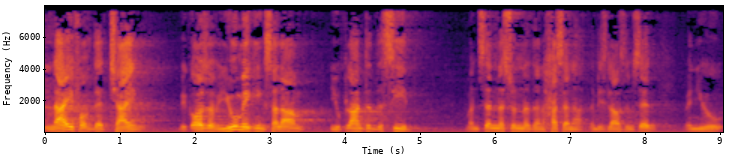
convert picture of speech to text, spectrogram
life of that child, because of you making salam, you planted the seed. Man sanna sunnatan hasana. Nabi Sallallahu said, when you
